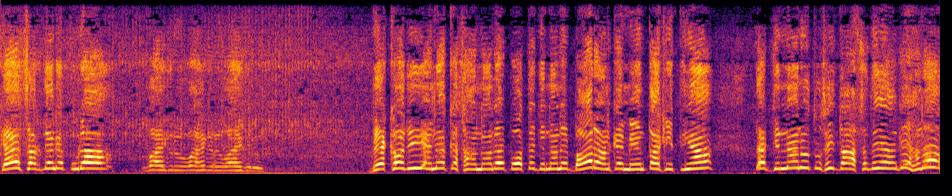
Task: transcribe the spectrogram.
ਕਹਿ ਸਕਦੇ ਕਿ ਪੂਰਾ। ਵਾਹਿਗੁਰੂ ਵਾਹਿਗੁਰੂ ਵਾਹਿਗੁਰੂ। ਵੇਖੋ ਜੀ ਇਹਨਾਂ ਕਿਸਾਨਾਂ ਦੇ ਪੁੱਤ ਜਿਨ੍ਹਾਂ ਨੇ ਬਾਹਰ ਆਣ ਕੇ ਮਿਹਨਤਾਂ ਕੀਤੀਆਂ ਤੇ ਜਿਨ੍ਹਾਂ ਨੂੰ ਤੁਸੀਂ ਦੱਸਦੇ ਆਂਗੇ ਹਨਾ?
